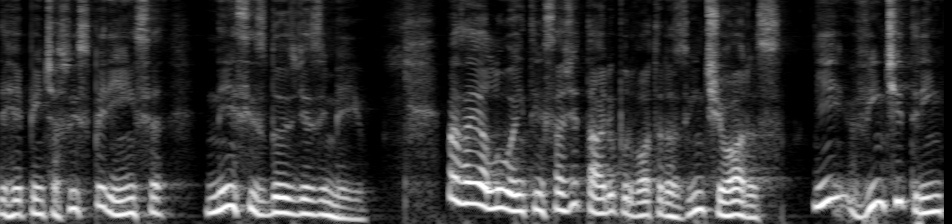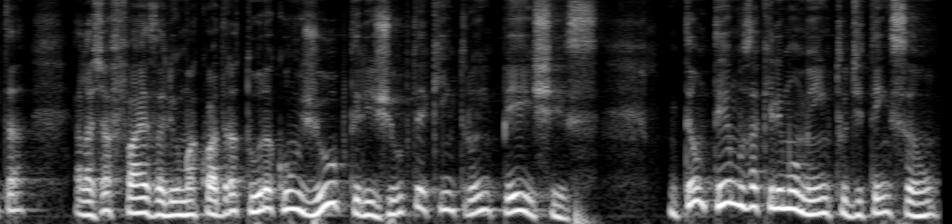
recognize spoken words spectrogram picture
de repente a sua experiência nesses dois dias e meio. Mas aí a Lua entra em Sagitário por volta das 20 horas e 20 e 30 ela já faz ali uma quadratura com Júpiter e Júpiter que entrou em Peixes. Então temos aquele momento de tensão.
